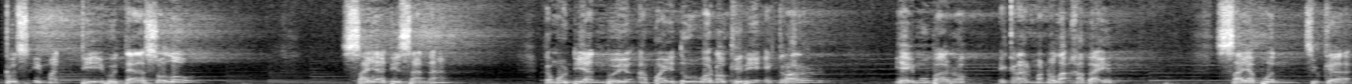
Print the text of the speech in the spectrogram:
Gus Imat di Hotel Solo, saya di sana. Kemudian apa itu Wonogiri ikrar, Yai Mubarok ikrar menolak habaib. Saya pun juga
